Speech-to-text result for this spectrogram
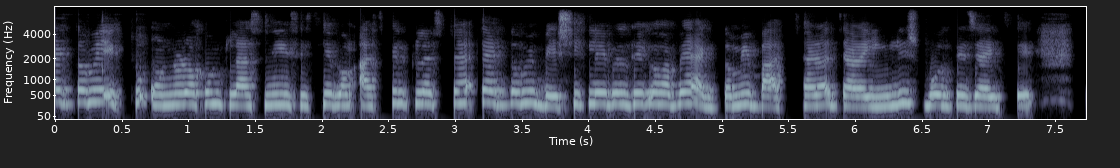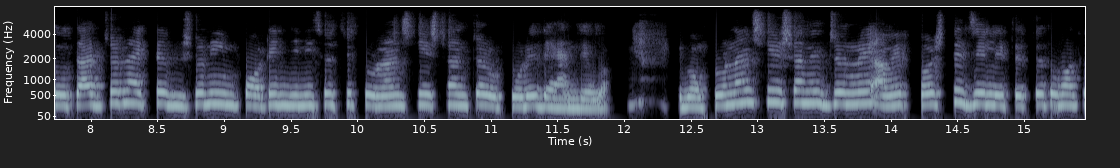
একদমই একটু অন্যরকম ক্লাস নিয়ে এসেছি এবং আজকের ক্লাসটা একদমই বেসিক লেভেল থেকে হবে, একদমই বাচ্চারা যারা ইংলিশ বলতে চাইছে, তো তার জন্য একটা ভীষণই ইম্পর্টেন্ট জিনিস হচ্ছে প্রোনাউন্সিয়েশনটার উপরে ধ্যান দেওয়া। এবং প্রোনাউন্সিয়েশনের জন্য আমি ফার্স্টে যে লেটারটা তোমাকে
